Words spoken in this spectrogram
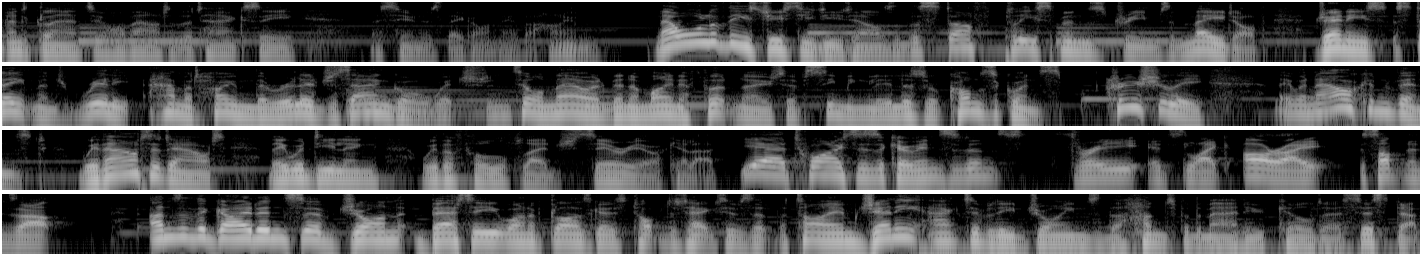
and glad to hop out of the taxi as soon as they got near the home. Now, all of these juicy details are the stuff policemen's dreams are made of. Jenny's statement really hammered home the religious angle, which until now had been a minor footnote of seemingly little consequence. Crucially, they were now convinced, without a doubt, they were dealing with a full fledged serial killer. Yeah, twice is a coincidence. Three, it's like, alright, something's up. Under the guidance of John Betty, one of Glasgow's top detectives at the time, Jenny actively joins the hunt for the man who killed her sister.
